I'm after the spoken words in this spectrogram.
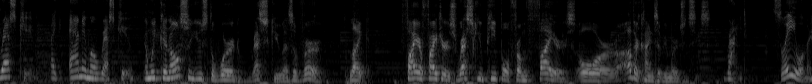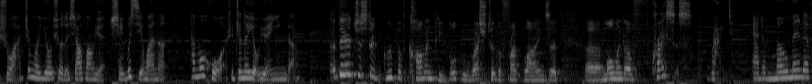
rescue，like animal rescue。 And we can also use the word rescue as a verb, like firefighters rescue people from fires or other kinds of emergencies. Right，所以我们说啊，这么优秀的消防员，谁不喜欢呢？他们火是真的有原因的。 Uh, They're just a group of common people who rush to the front lines at a moment of crisis. Right at a moment of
